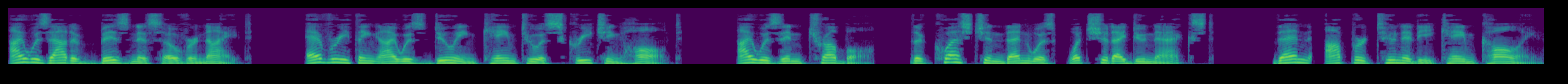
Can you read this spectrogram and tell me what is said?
I was out of business overnight. Everything I was doing came to a screeching halt. I was in trouble. The question then was, what should I do next? Then, opportunity came calling.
